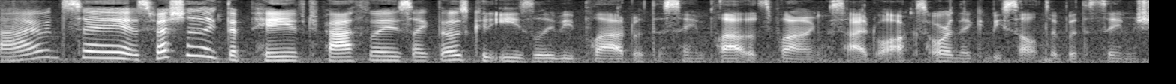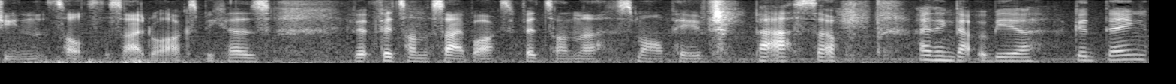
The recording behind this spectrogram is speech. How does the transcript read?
I would say, especially like the paved pathways, like those could easily be plowed with the same plow that's plowing the sidewalks, or they could be salted with the same machine that salts the sidewalks because if it fits on the sidewalks, it fits on the small paved paths. So I think that would be a good thing.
